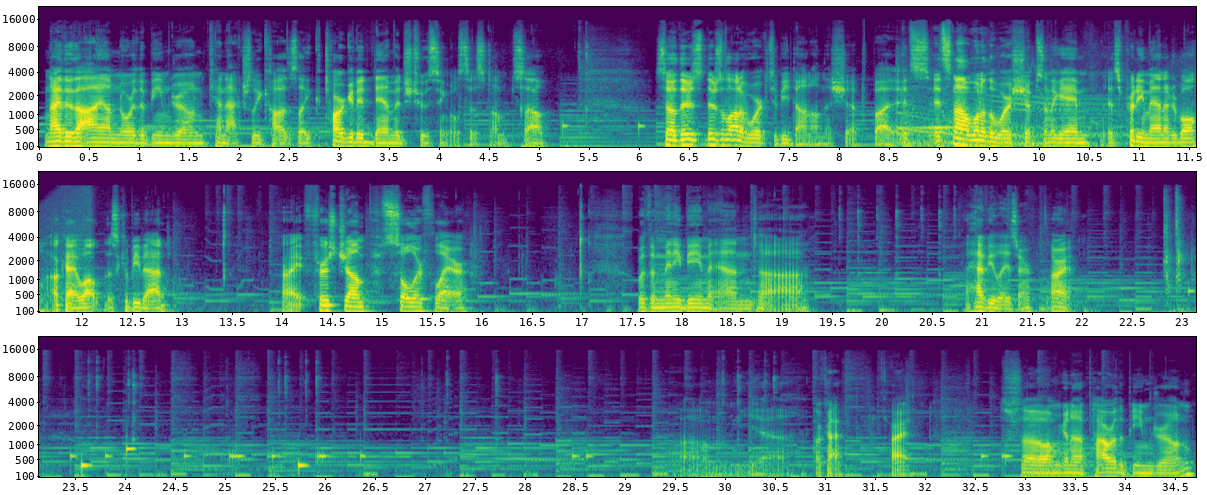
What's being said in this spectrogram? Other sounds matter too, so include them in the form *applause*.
neither the ion nor the beam drone can actually cause like targeted damage to a single system so. So there's there's a lot of work to be done on this ship but it's it's not one of the worst ships in the game. It's pretty manageable. Okay well this could be bad. All right first jump solar flare. With a mini beam and uh, a heavy laser. All right Okay. Alright. So I'm gonna power the beam drone.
